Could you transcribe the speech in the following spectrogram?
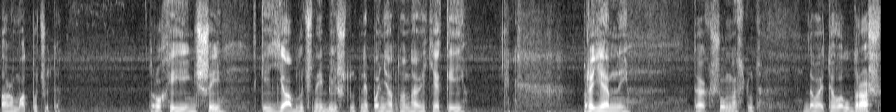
аромат почути. Трохи інший. Такий яблучний більш, тут непонятно навіть який. Приємний. Так, що в нас тут? Давайте голдраж.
